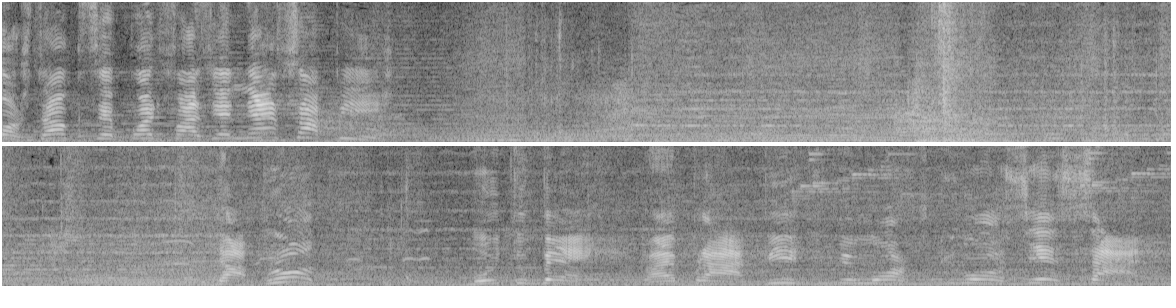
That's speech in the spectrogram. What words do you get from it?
Mostrar o que você pode fazer nessa pista. Tá pronto? Muito bem. Vai pra pista e me mostra o que você sabe.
